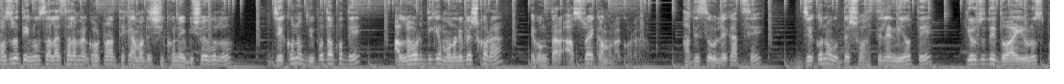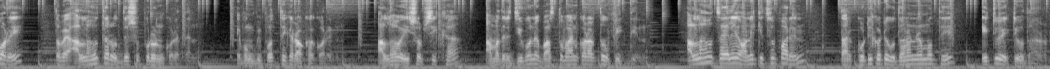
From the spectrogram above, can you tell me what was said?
হজরত ইনুস আল্লাহ সাল্লামের ঘটনা থেকে আমাদের শিক্ষণীয় বিষয় হল, যে কোনো বিপদাপদে আল্লাহর দিকে মনোনিবেশ করা এবং তার আশ্রয় কামনা করা। হাদিসে উল্লেখ আছে যে কোনো উদ্দেশ্য হাসিলের নিয়তে কেউ যদি দোয়া ইউনুস পড়ে, তবে আল্লাহ তার উদ্দেশ্য পূরণ করে দেন এবং বিপদ থেকে রক্ষা করেন। আল্লাহ এইসব শিক্ষা আমাদের জীবনে বাস্তবায়ন করার তৌফিক দিন। আল্লাহ চাইলে অনেক কিছু পারেন, তার কোটি কোটি উদাহরণের মধ্যে এটিও একটি উদাহরণ।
